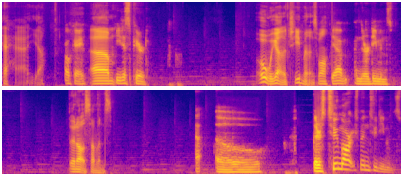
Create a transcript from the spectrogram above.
yeah. Okay, Um. he disappeared. Oh, we got an achievement as well. Yeah, and they're demons. They're not summons. Uh oh. There's two marksmen, two demons.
